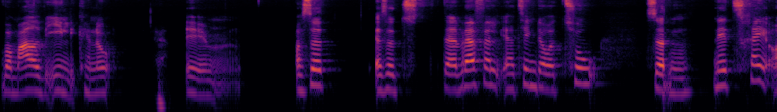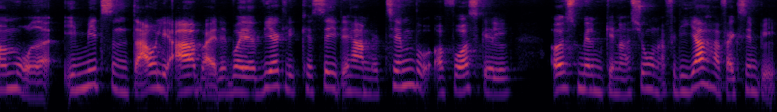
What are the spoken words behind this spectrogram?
hvor meget vi egentlig kan nå. Ja. Øhm, og så, altså, der er i hvert fald, jeg har tænkt over to sådan net tre områder i mit sådan daglige arbejde, hvor jeg virkelig kan se det her med tempo og forskel, også mellem generationer. Fordi jeg har for eksempel,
